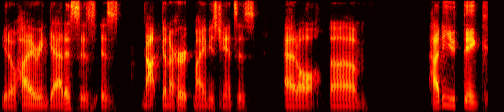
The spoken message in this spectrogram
you know, hiring Gattis is is not going to hurt Miami's chances at all. Um, how do you think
